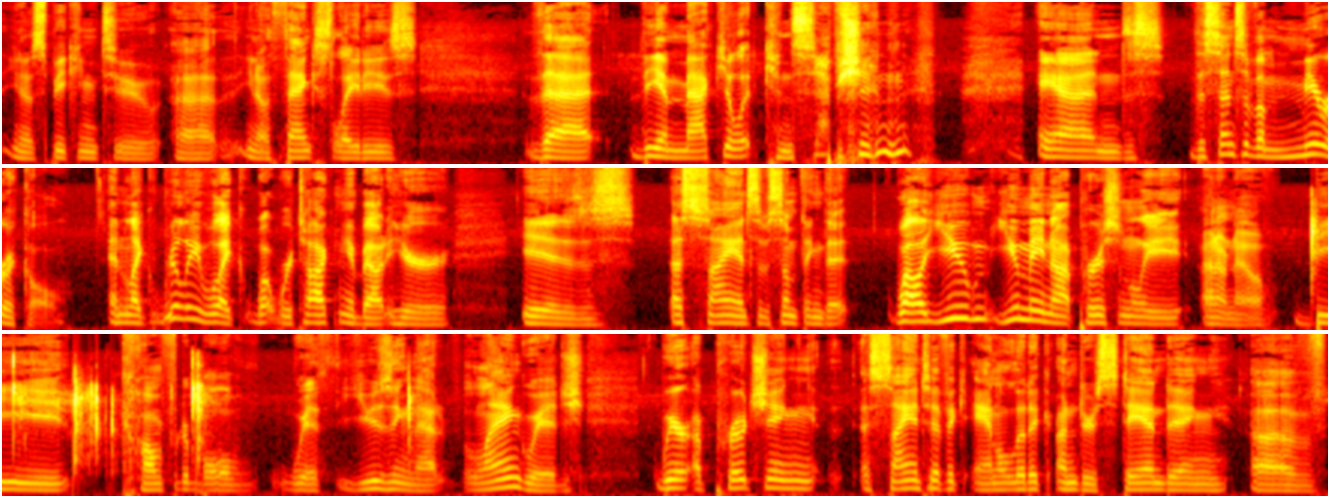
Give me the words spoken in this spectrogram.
you know speaking to uh, you know thanks ladies that the immaculate conception and the sense of a miracle. And like really like what we're talking about here is a science of something that while you you may not personally i don't know be comfortable with using that language we're approaching a scientific analytic understanding of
